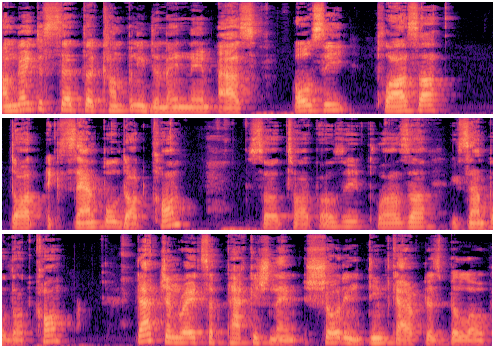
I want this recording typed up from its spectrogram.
I'm going to set the company domain name as aussieplaza.example.com so type Aussie Plaza example.com. That generates a package name showed in dim characters below.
